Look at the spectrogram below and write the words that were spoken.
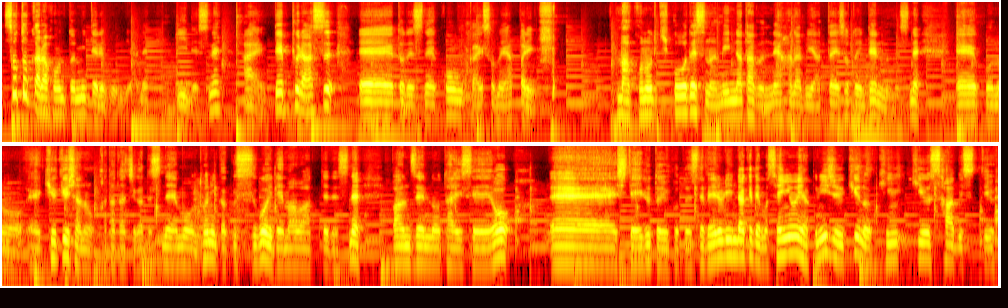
外から本当見てる分にはね、いいですね。はい。で、プラス、えっ、ー、とですね、今回そのやっぱり、まあ、この気候ですので、みんな多分ね、花火やったり、外に出るのですね、えー、この、えー、救急車の方たちがですね、もうとにかくすごい出回ってですね、万全の体制を、えー、しているということですね。ベルリンだけでも1429の緊急サービスっていうの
